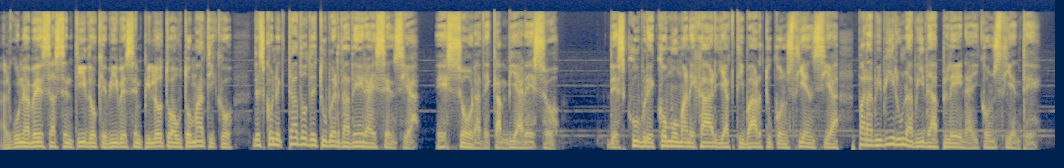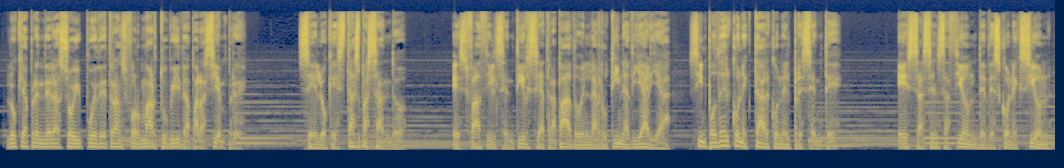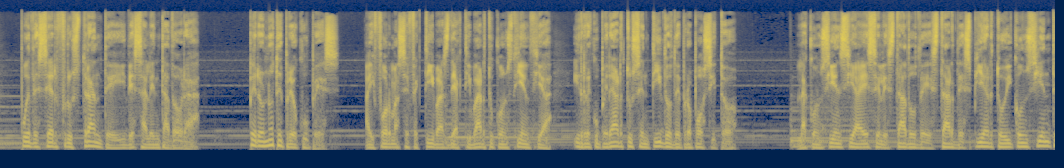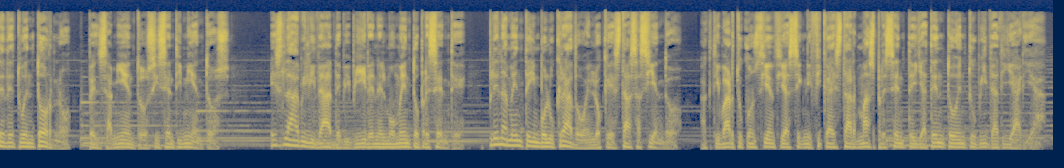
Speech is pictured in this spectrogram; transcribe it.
¿Alguna vez has sentido que vives en piloto automático, desconectado de tu verdadera esencia? Es hora de cambiar eso. Descubre cómo manejar y activar tu conciencia para vivir una vida plena y consciente. Lo que aprenderás hoy puede transformar tu vida para siempre. Sé lo que estás pasando. Es fácil sentirse atrapado en la rutina diaria sin poder conectar con el presente. Esa sensación de desconexión puede ser frustrante y desalentadora. Pero no te preocupes, hay formas efectivas de activar tu conciencia y recuperar tu sentido de propósito. La conciencia es el estado de estar despierto y consciente de tu entorno, pensamientos y sentimientos. Es la habilidad de vivir en el momento presente, plenamente involucrado en lo que estás haciendo. Activar tu conciencia significa estar más presente y atento en tu vida diaria.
